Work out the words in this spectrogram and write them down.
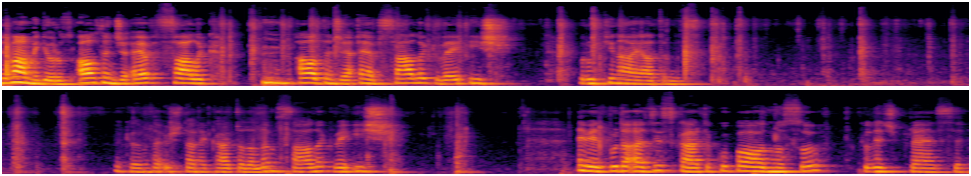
Devam ediyoruz. 6. ev sağlık. 6. ev sağlık ve iş. Rutin hayatınız. Bakalım da 3 tane kart alalım. Sağlık ve iş. Evet burada aziz kartı kupa onlusu kılıç prensi.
